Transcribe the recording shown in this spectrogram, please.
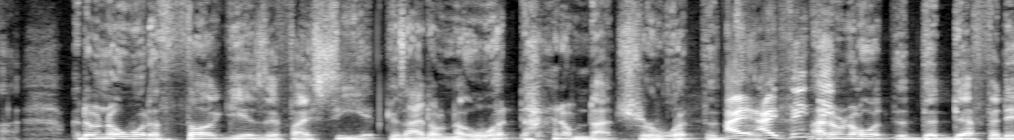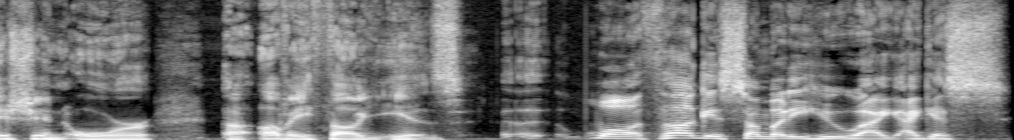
I don't know what a thug is if I see it because I don't know what I'm not sure what the I- I think I don't it- know what the, the definition or uh, of a thug is. Well, a thug is somebody who I, I guess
